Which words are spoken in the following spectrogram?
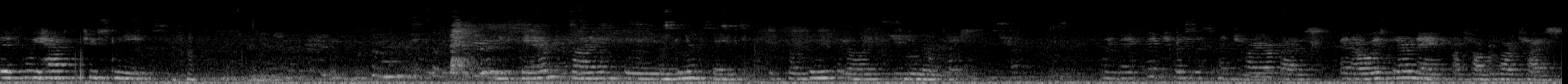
if we have to sneeze. We make good choices and try our best, and always put our name on top of our test.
